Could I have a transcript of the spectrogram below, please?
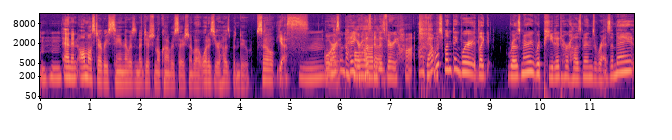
Mm-hmm. And in almost every scene, there was an additional conversation about what does your husband do? So, Yes. there Or hey, your husband of- is very hot. Oh, that was one thing where like Rosemary repeated her husband's resume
